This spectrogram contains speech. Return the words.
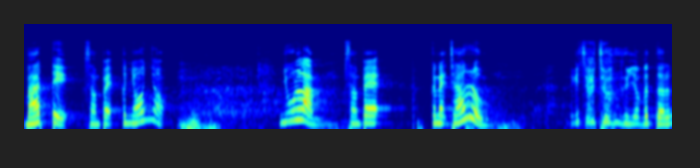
Batik sampai kenyonyok. Nyulam sampai kena jarum. Ini cocok, ya betul.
